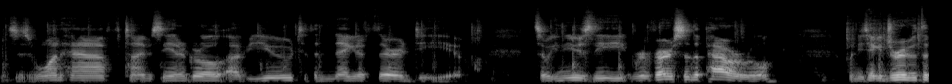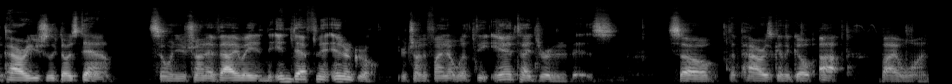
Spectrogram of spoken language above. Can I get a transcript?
this is 1 half times the integral of u to the negative third du. So we can use the reverse of the power rule. When you take a derivative, the power usually goes down. So when you're trying to evaluate an indefinite integral, you're trying to find out what the antiderivative is. So the power is going to go up by 1.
